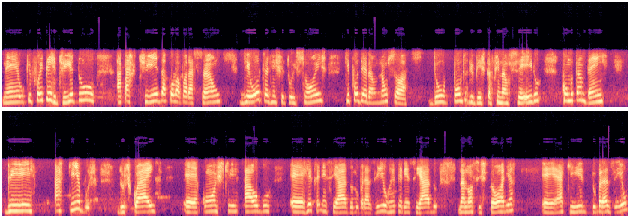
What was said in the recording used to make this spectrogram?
né, o que foi perdido a partir da colaboração de outras instituições que poderão não só do ponto de vista financeiro, como também de arquivos dos quais é, conste algo é, referenciado no Brasil, referenciado na nossa história é, aqui do Brasil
